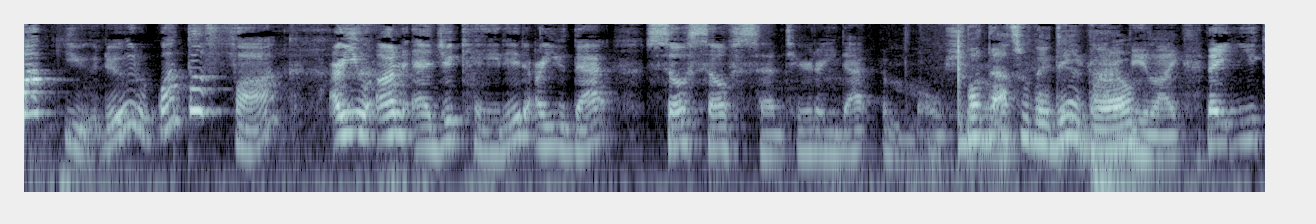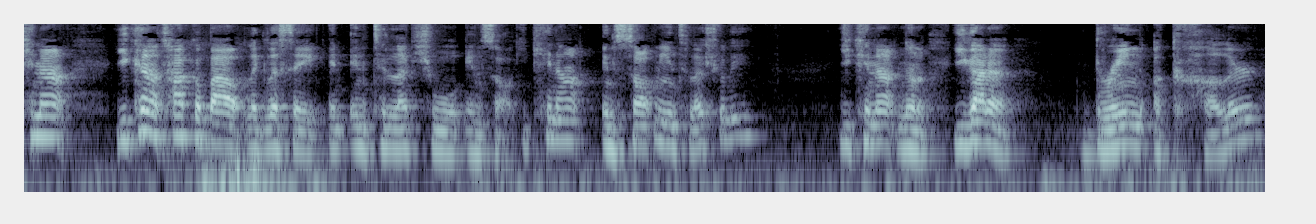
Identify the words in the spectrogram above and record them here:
fuck you, dude. What the fuck? Are you uneducated? Are you that so self-centered? Are you that emotional? But that's what they that did, you bro. Be like that. You cannot. You cannot talk about like let's say an intellectual insult. You cannot insult me intellectually. You cannot. No, no. You gotta bring a color.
